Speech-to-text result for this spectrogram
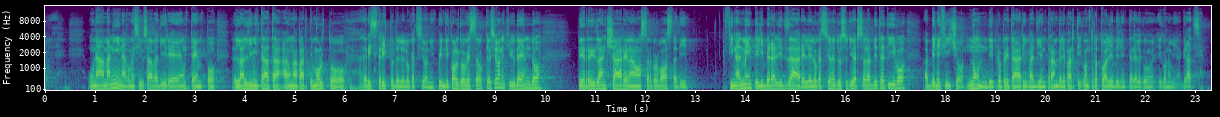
una manina, come si usava dire un tempo, l'ha limitata a una parte molto ristretta delle locazioni. Quindi colgo questa occasione chiudendo per rilanciare la nostra proposta di finalmente liberalizzare le locazioni ad uso diverso dall'abitativo a beneficio non dei proprietari ma di entrambe le parti contrattuali e dell'intera economia. Grazie.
